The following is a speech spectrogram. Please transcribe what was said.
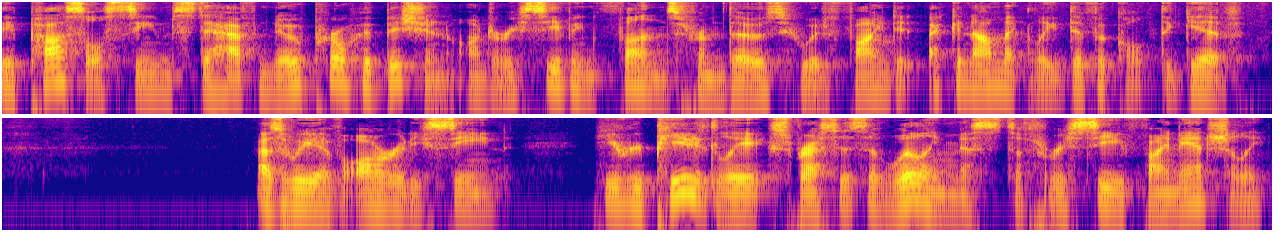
the apostle seems to have no prohibition on receiving funds from those who would find it economically difficult to give. As we have already seen, he repeatedly expresses a willingness to receive financially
